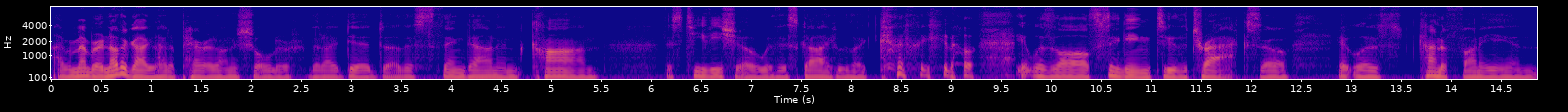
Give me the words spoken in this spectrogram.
I remember another guy who had a parrot on his shoulder that I did uh, this thing down in Cannes, this TV show with this guy who, like, you know, it was all singing to the track. So it was kind of funny, and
